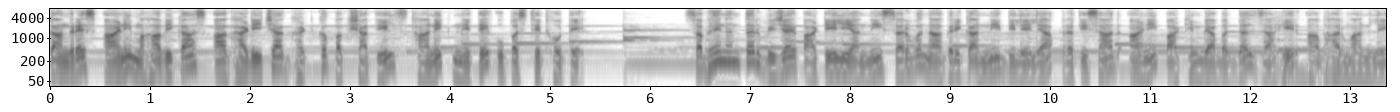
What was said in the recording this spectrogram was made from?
काँग्रेस आणि महाविकास आघाडीच्या घटक पक्षातील स्थानिक नेते उपस्थित होते. सभेनंतर विजय पाटील यांनी सर्व नागरिकांनी दिलेल्या प्रतिसाद आणि पाठिंब्याबद्दल जाहीर आभार मानले.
